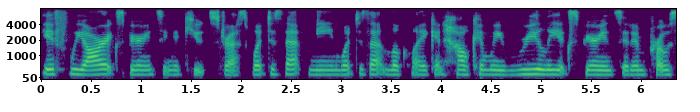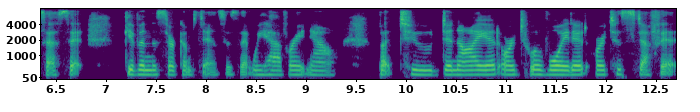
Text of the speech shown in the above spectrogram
if we are experiencing acute stress, what does that mean? What does that look like? And how can we really experience it and process it given the circumstances that we have right now? But to deny it or to avoid it or to stuff it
